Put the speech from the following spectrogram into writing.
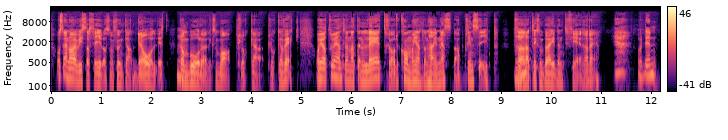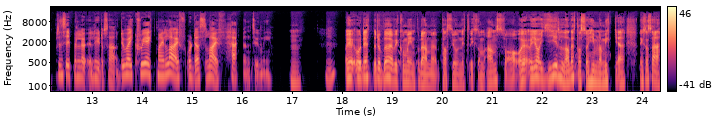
Och sen har jag vissa filer som funkar dåligt. De borde jag liksom bara plocka, plocka väck. Och jag tror egentligen att en ledtråd kommer egentligen här i nästa princip, för att liksom börja identifiera det. Och den principen lyder så här. Do I create my life or does life happen to me? Och, jag- och det, då börjar vi komma in på det här med personligt liksom, ansvar. Och jag, och jag gillar detta så himla mycket. Liksom så här,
